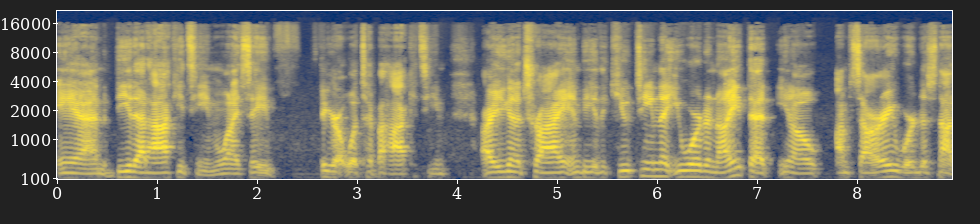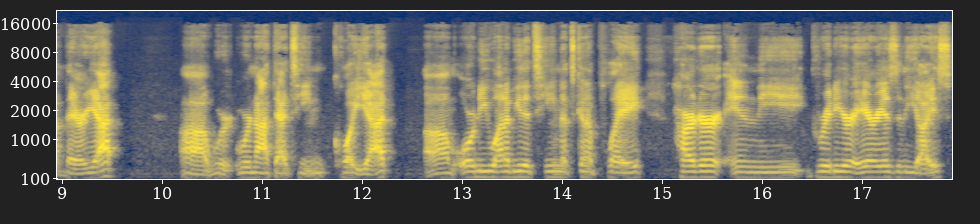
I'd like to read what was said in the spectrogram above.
and be that hockey team. When I say figure out what type of hockey team, are you going to try and be the cute team that you were tonight? That you know, I'm sorry, we're just not there yet. Uh, we're we're not that team quite yet. Um, or do you want to be the team that's going to play harder in the grittier areas of the ice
